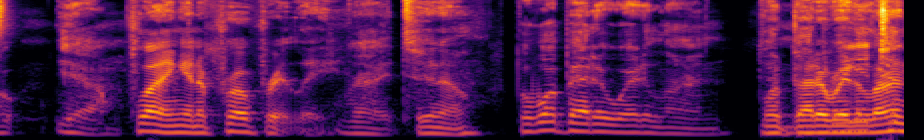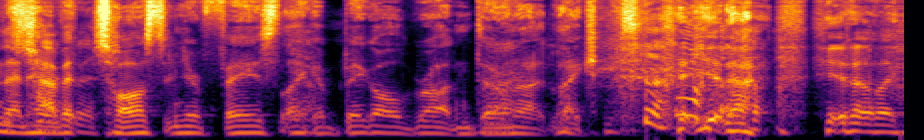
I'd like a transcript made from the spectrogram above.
Oh, yeah. Playing inappropriately, Right. you know. But what better way to learn? What better way to learn the than have it tossed in your face like Yeah. a big old rotten donut? Right. Like you know, you know, like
